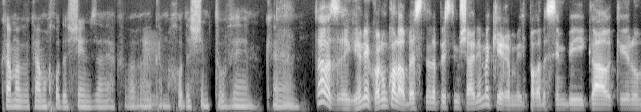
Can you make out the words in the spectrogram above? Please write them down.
כמה וכמה חודשים, זה היה כבר אה, Mm. כמה חודשים טובים, כן. טוב, זה הגיוני, קודם כל הרבה סטנדאפיסטים שאני מכיר הם מתפרנסים בעיקר כאילו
